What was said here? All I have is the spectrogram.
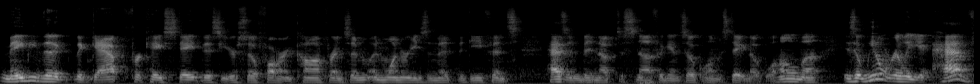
maybe the the gap for K State this year so far in conference, and, and one reason that the defense hasn't been up to snuff against Oklahoma State and Oklahoma is that we don't really have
